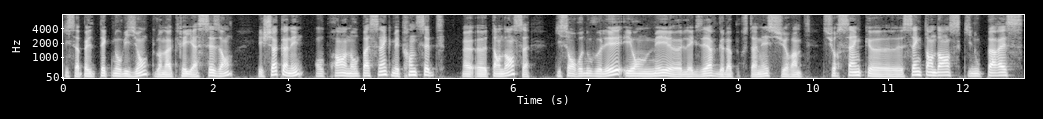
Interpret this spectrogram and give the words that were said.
qui s'appelle Technovision, que l'on a créée il y a 16 ans. Et chaque année, on prend non pas 5, mais 37 euh, euh, tendances qui sont renouvelées et on met euh, l'exergue là pour cette année sur sur cinq, cinq tendances qui nous paraissent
